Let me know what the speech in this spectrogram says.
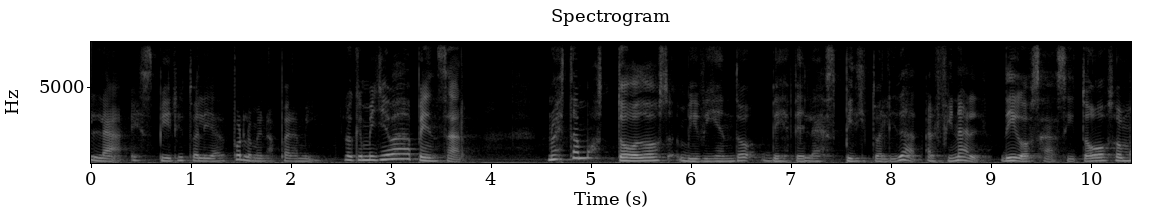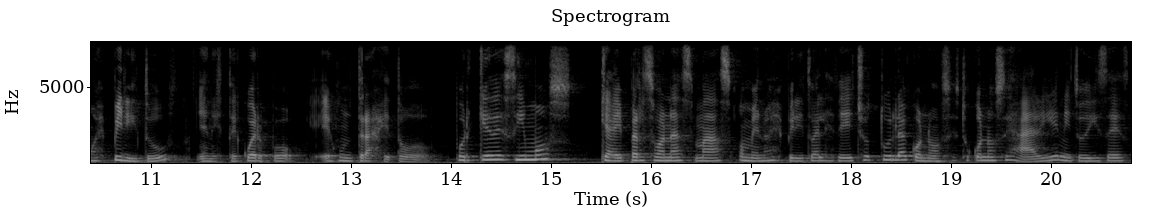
la espiritualidad, por lo menos para mí. Lo que me lleva a pensar, no estamos todos viviendo desde la espiritualidad. Al final, digo, o sea, si todos somos espíritus, en este cuerpo es un traje todo. ¿Por qué decimos que hay personas más o menos espirituales? De hecho, tú la conoces, tú conoces a alguien y tú dices,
